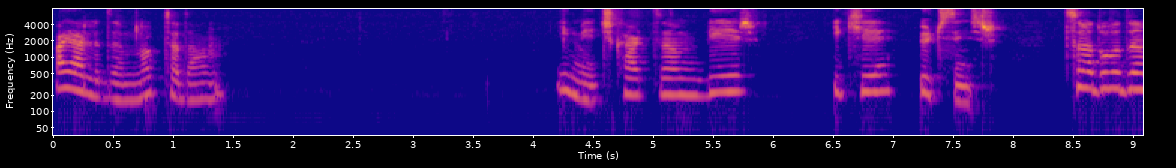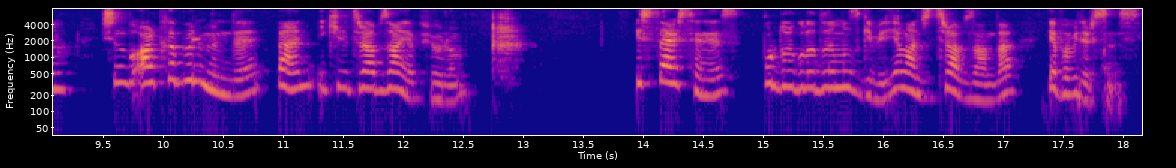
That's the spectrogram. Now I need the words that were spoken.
Ayarladığım noktadan ilmeği çıkarttım. 1 2 3 zincir. Tığ doladım. Şimdi bu arka bölümünde ben ikili trabzan yapıyorum. İsterseniz burada uyguladığımız gibi yalancı trabzanda yapabilirsiniz.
